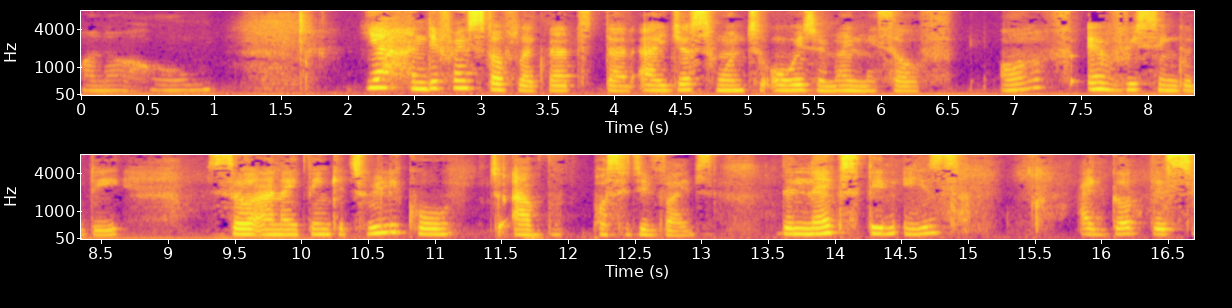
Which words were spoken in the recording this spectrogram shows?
honor home. Yeah and different stuff like that that i just want to always remind myself of every single day. So and i think it's really cool to have positive vibes. The next thing is i got this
